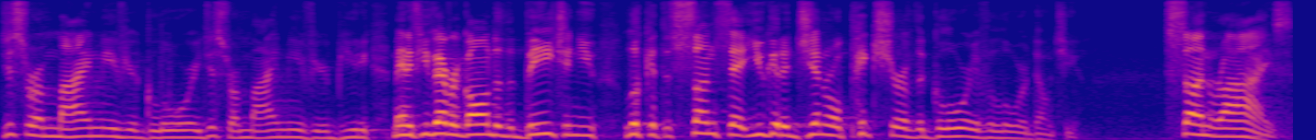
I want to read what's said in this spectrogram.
Just remind me of your glory. Just remind me of your beauty. Man, if you've ever gone to the beach and you look at the sunset, you get a general picture of the glory of the Lord, don't you? Sunrise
